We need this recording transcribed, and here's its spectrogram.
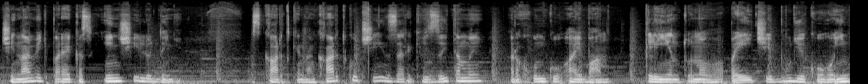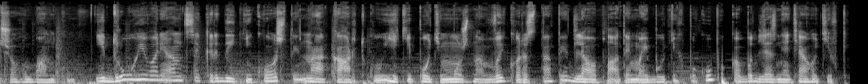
чи навіть переказ іншій людині з картки на картку чи за реквізитами рахунку IBAN клієнту NovaPay чи будь-якого іншого банку. І другий варіант це кредитні кошти на картку, які потім можна використати для оплати майбутніх покупок або для зняття готівки.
